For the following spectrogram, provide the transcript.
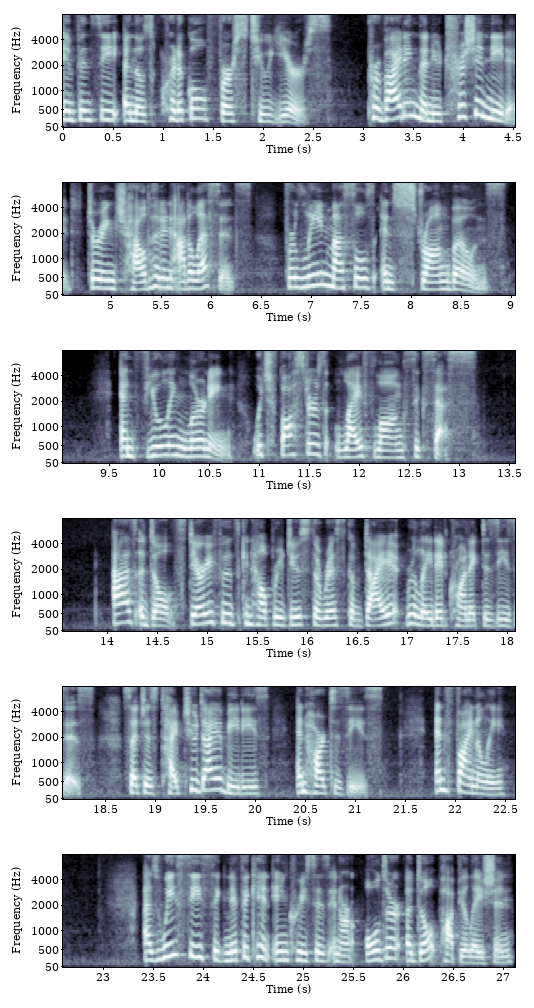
infancy, and those critical first two years. Providing the nutrition needed during childhood and adolescence for lean muscles and strong bones and fueling learning, which fosters lifelong success. As adults, dairy foods can help reduce the risk of diet-related chronic diseases, such as type 2 diabetes and heart disease. And finally, as we see significant increases in our older adult population,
